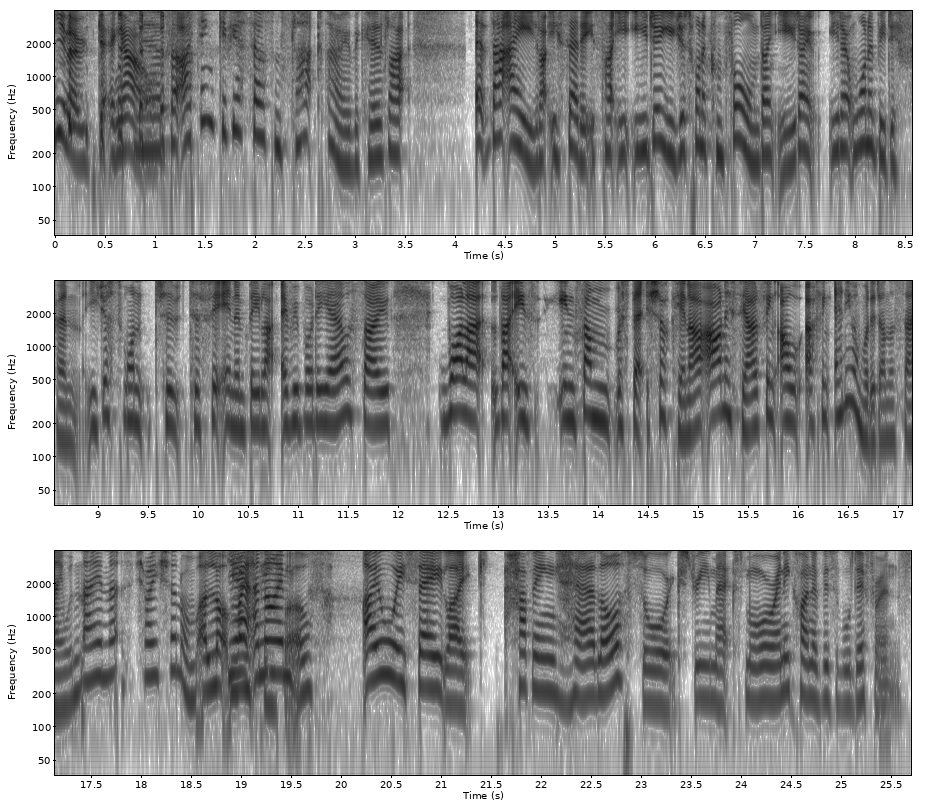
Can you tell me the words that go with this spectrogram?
you know getting out Yeah, but I think give yourself some slack though, because like at that age, like you said, it's like you, you do. You just want to conform, don't you? You don't. You don't want to be different. You just want to to fit in and be like everybody else. So while I, that is in some respect shocking, I honestly I think I, I think anyone would have done the same, wouldn't they, in that situation? Or a lot, Of most and people. I'm I always say like having hair loss or extreme eczema or any kind of visible difference,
